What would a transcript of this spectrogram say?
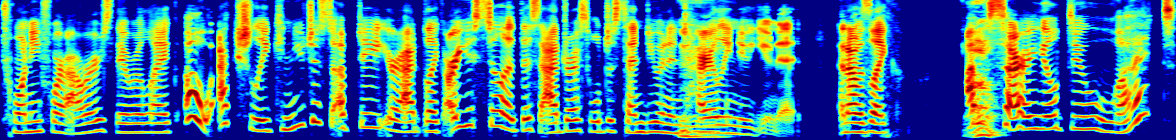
24 hours, they were like, "Oh, actually, can you just update your ad? Like, are you still at this address? We'll just send you an Mhm. entirely new unit." And I was like, "I'm Oh, sorry, you'll do what?"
